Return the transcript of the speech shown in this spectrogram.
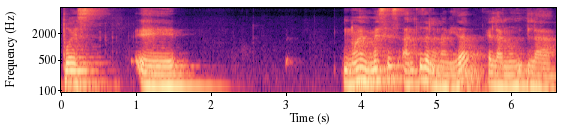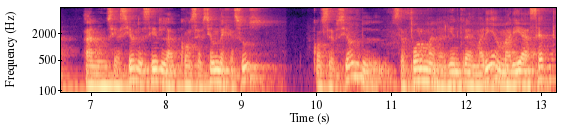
pues eh, nueve meses antes de la Navidad, la, la anunciación, es decir, la concepción de Jesús, concepción, se forma en el vientre de María, María acepta.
